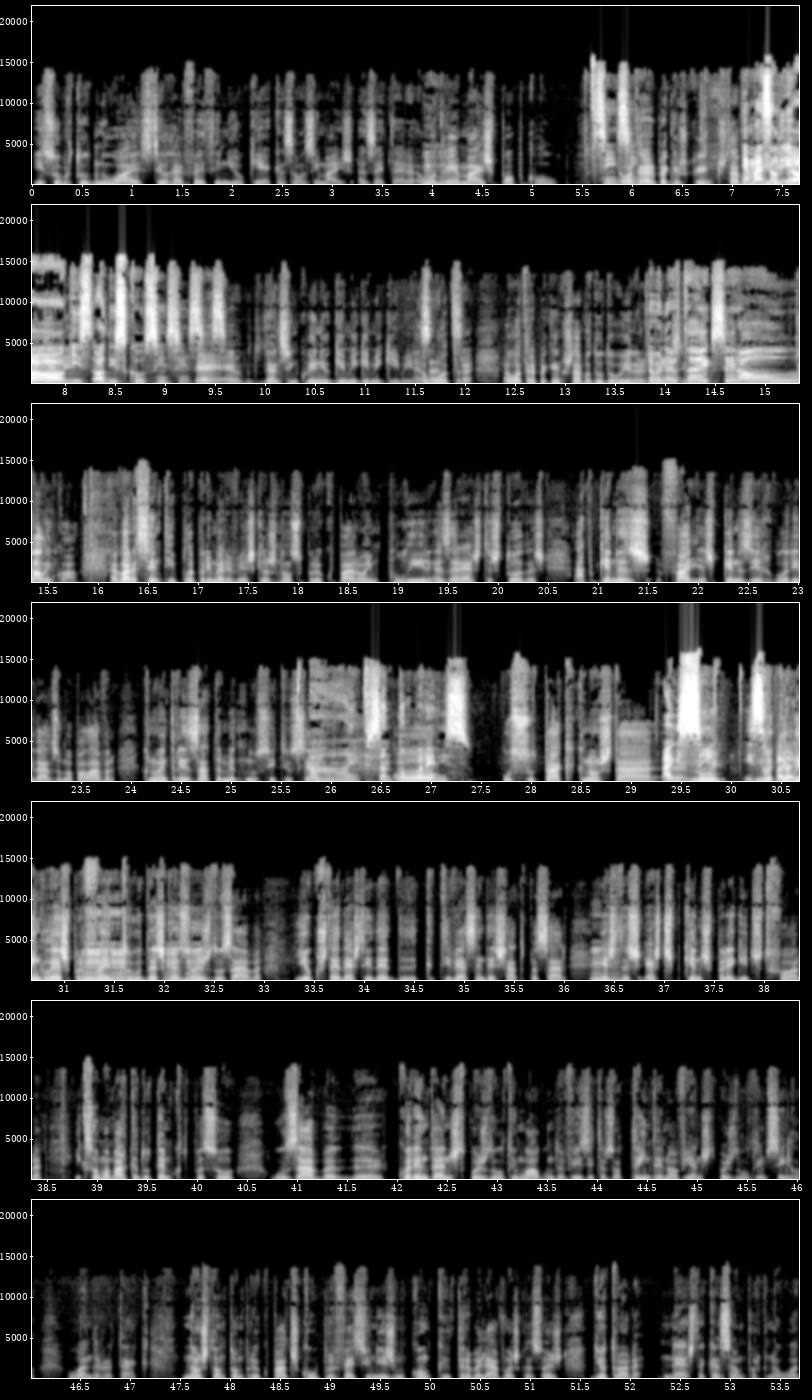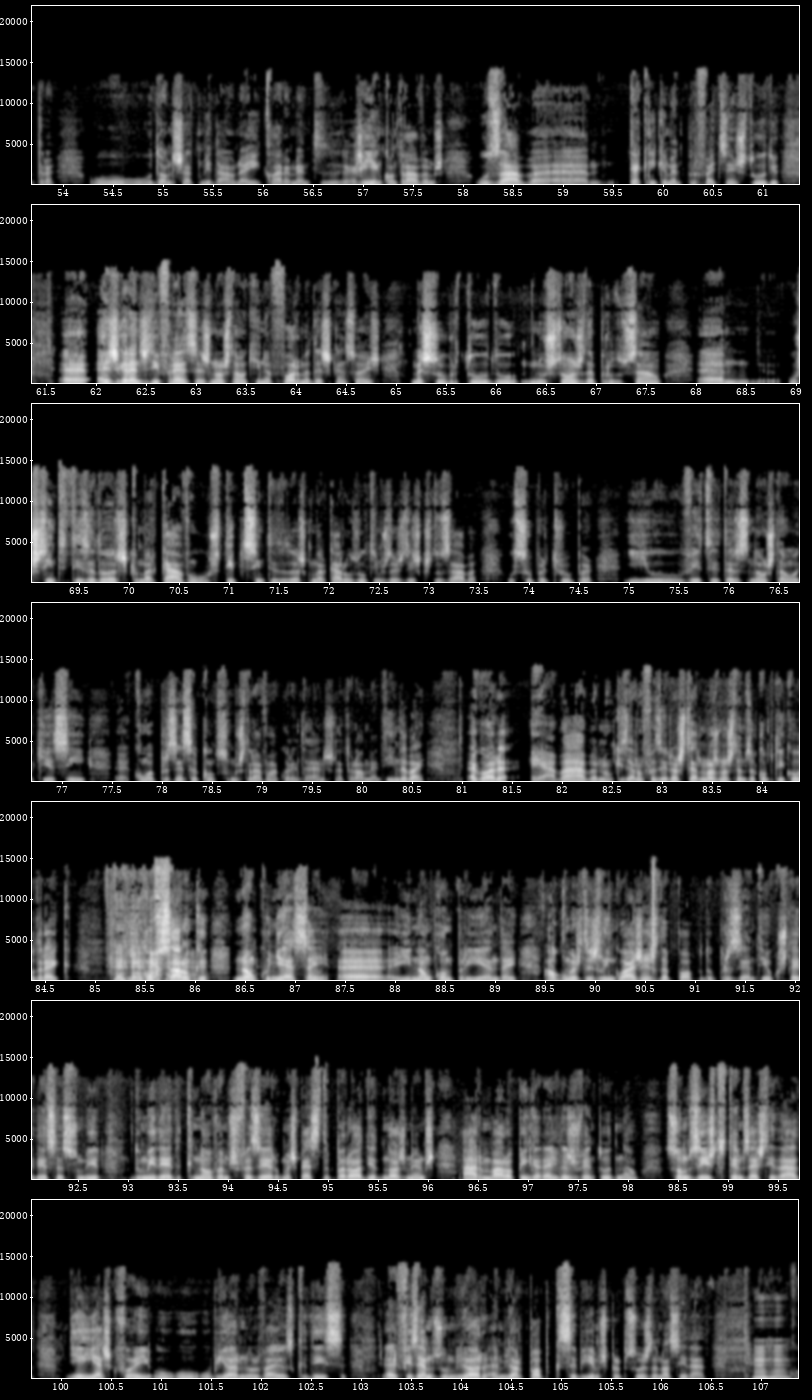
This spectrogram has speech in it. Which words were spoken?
E sobretudo no I Still Have Faith in You, que é a canção assim mais azeiteira, a outra é mais pop cool. Sim, A sim. outra era para quem gostava É do mais Gimme, ali ao, disco, sim, sim, sim. É, sim. é o Dancing Queen e o Gimme Gimme Gimme. A outra, a outra é para quem gostava do The Winner The winner Takes It All. takes it all. Tal e qual. Agora, senti pela primeira vez que eles não se preocuparam em polir as arestas todas. Há pequenas falhas, pequenas irregularidades, uma palavra que não entra exatamente no sítio certo. Ah, interessante, não Ou reparei nisso. O sotaque que não está Ai, eh, sim, no, naquele inglês perfeito Uhum, das canções do Zaba. E eu gostei desta ideia de que tivessem deixado de passar Uhum. estes, estes pequenos preguitos de fora e que são uma marca do tempo que te passou. O Zaba, eh, 40 anos depois do último álbum da Visitors, ou 39 anos depois do último single, o Under Attack, não estão tão preocupados com o perfeccionismo com que trabalhavam as canções de outrora. Nesta canção, porque na outra, o, o Don't Shut Me Down, aí claramente reencontrávamos o Zaba ah, tecnicamente perfeitos em estúdio. Ah, as grandes diferenças não estão aqui na forma das canções, mas sobretudo nos sons da produção, ah, os sintetizadores que marcavam, os tipos de sintetizadores que marcaram os últimos dois discos do Zaba, o Super Trooper e o Visitors, não estão aqui assim ah, com a presença com que se mostravam há 40 anos, naturalmente. E ainda bem. Agora é aba-aba, não quiseram fazer ao externo. Nós não estamos a competir com o Drake. E confessaram que não conhecem eh, e não compreendem algumas das linguagens da pop do presente. E eu gostei desse assumir de uma ideia de que não vamos fazer uma espécie de paródia de nós mesmos a armar ao pingarelho da juventude. Não. Somos isto, temos esta idade. E aí acho que foi o, o, o Bjorn Ulvaeus que disse eh, fizemos o melhor, a melhor pop que sabíamos para pessoas da nossa idade.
